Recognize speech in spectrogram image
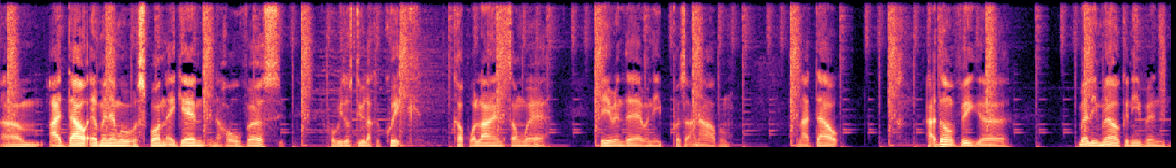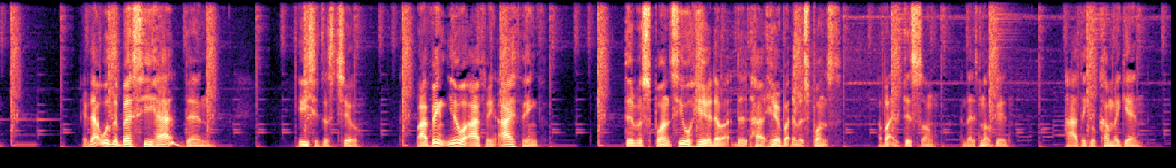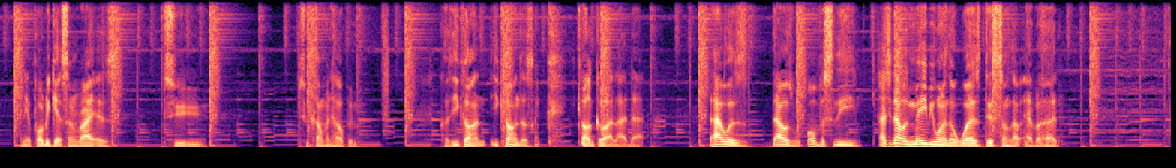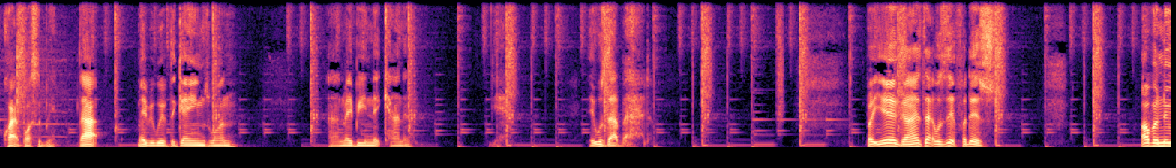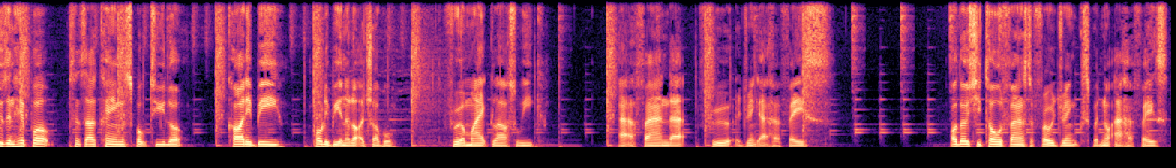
Um, I doubt Eminem will respond again in the whole verse. Probably just do like a quick couple lines somewhere here and there when he puts out an album. And I doubt. I don't think uh, Melle Mel can even. If that was the best he had, then he should just chill. But I think you know what I think. I think the response he'll hear about the, hear about the response about this song and that it's not good. And I think he'll come again, and he'll probably get some writers to to come and help him because he can't he can't just he can't go out like that. That was that was obviously actually that was maybe one of the worst diss songs I've ever heard. Quite possibly that maybe with the games one and maybe Nick Cannon. Yeah, it was that bad. But yeah, guys, that was it for this. Other news in hip hop since I came and spoke to you lot. Cardi B probably be in a lot of trouble. through a mic last week at a fan that threw a drink at her face. Although she told fans to throw drinks but not at her face,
